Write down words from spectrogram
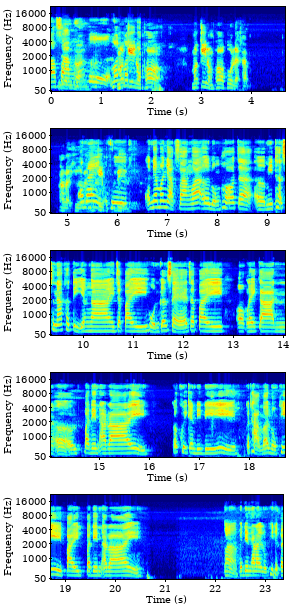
มาฟังเรียนก่อนเออม่อนเมื่อม่อนกี้หลวงพ่อ เมื่อกี้หลวงพ่อพูดอะไรครับ อะไรคืออะไรไม่เมื่อกี้ผมคือไดีอันเนี้ยมันอยากฟังว่า เออ หลวงพ่อจะเออมีทัศนคติยังไง จะไปโหนกระแสจะไปออกรายการ เอ่อประเด็นอะไร ก็คุยกันดีๆ ก็ถามว่าหลวงพี่ไปประเด็นอะไร อ่า ประเด็นอะไรหลวงพี่จะไป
